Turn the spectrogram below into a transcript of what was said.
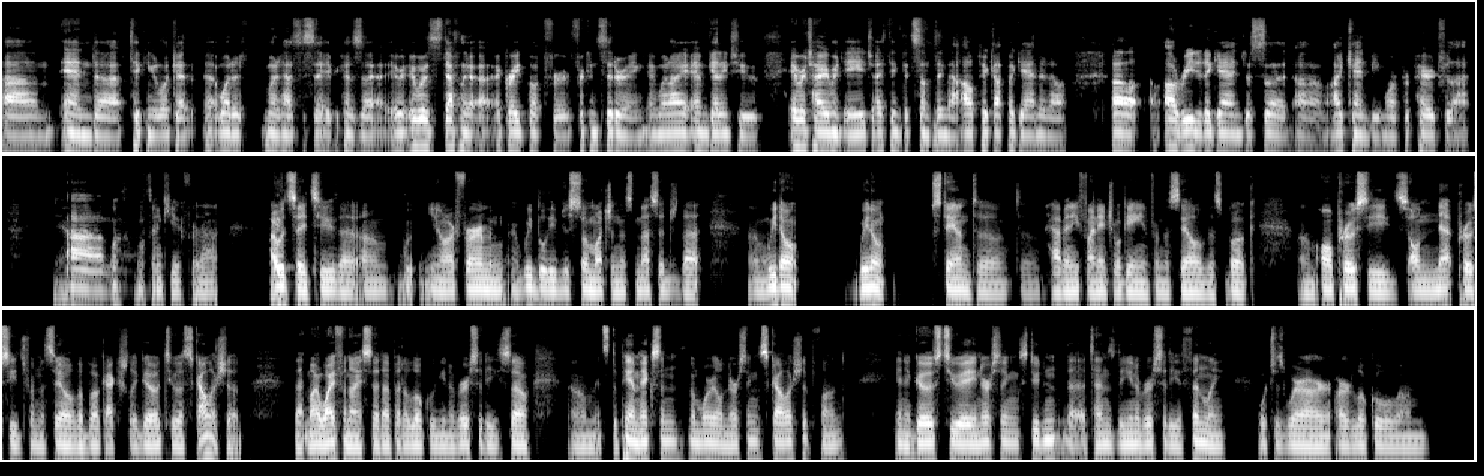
um, and uh, taking a look at, at, what it what it has to say because uh, it, it, was definitely a, a, great book for for considering. And when I am getting to a retirement age, I think it's something that I'll pick up again and I'll uh, I'll read it again just so that um, I can be more prepared for that. Yeah. Um, well, well, thank you for that. I would say too that um, you know our firm and we believe just so much in this message that um, we don't we don't stand to to have any financial gain from the sale of this book um, all proceeds, all net proceeds from the sale of the book actually go to a scholarship that my wife and I set up at a local university. So um, it's the Pam Hixson Memorial Nursing Scholarship Fund, and it goes to a nursing student that attends the University of Findlay, which is where our our local um,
